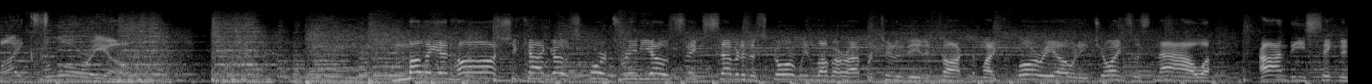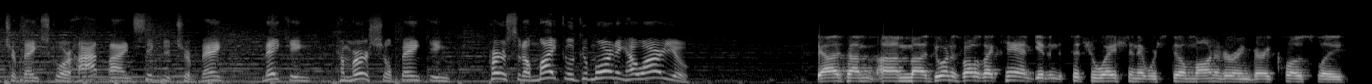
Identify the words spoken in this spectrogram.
Mike Florio. Mully and Haw, Chicago Sports Radio, 6 7 to the score. We love our opportunity to talk to Mike Florio, and he joins us now on the Signature Bank Score Hotline. Signature Bank making commercial banking personal. Michael, good morning. How are you? Guys, I'm I'm uh, doing as well as I can given the situation that we're still monitoring very closely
